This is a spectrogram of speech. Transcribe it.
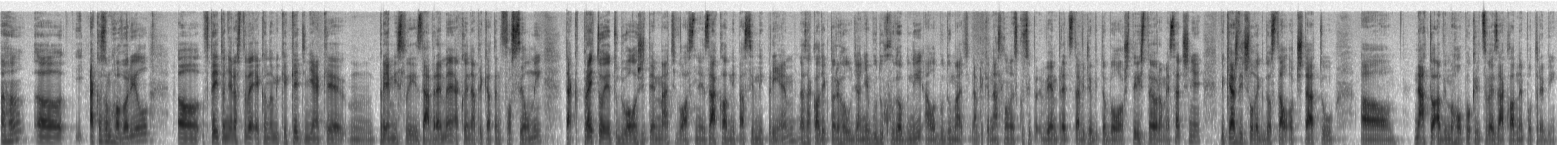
Aha, uh, ako som hovoril, uh, v tejto nerastovej ekonomike, keď nejaké um, priemysly zavreme, ako je napríklad ten fosílny, tak preto je tu dôležité mať vlastne základný pasívny príjem, na základe ktorého ľudia nebudú chudobní, ale budú mať, napríklad na Slovensku si viem predstaviť, že by to bolo 400 eur mesačne, by každý človek dostal od štátu uh, na to, aby mohol pokryť svoje základné potreby.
